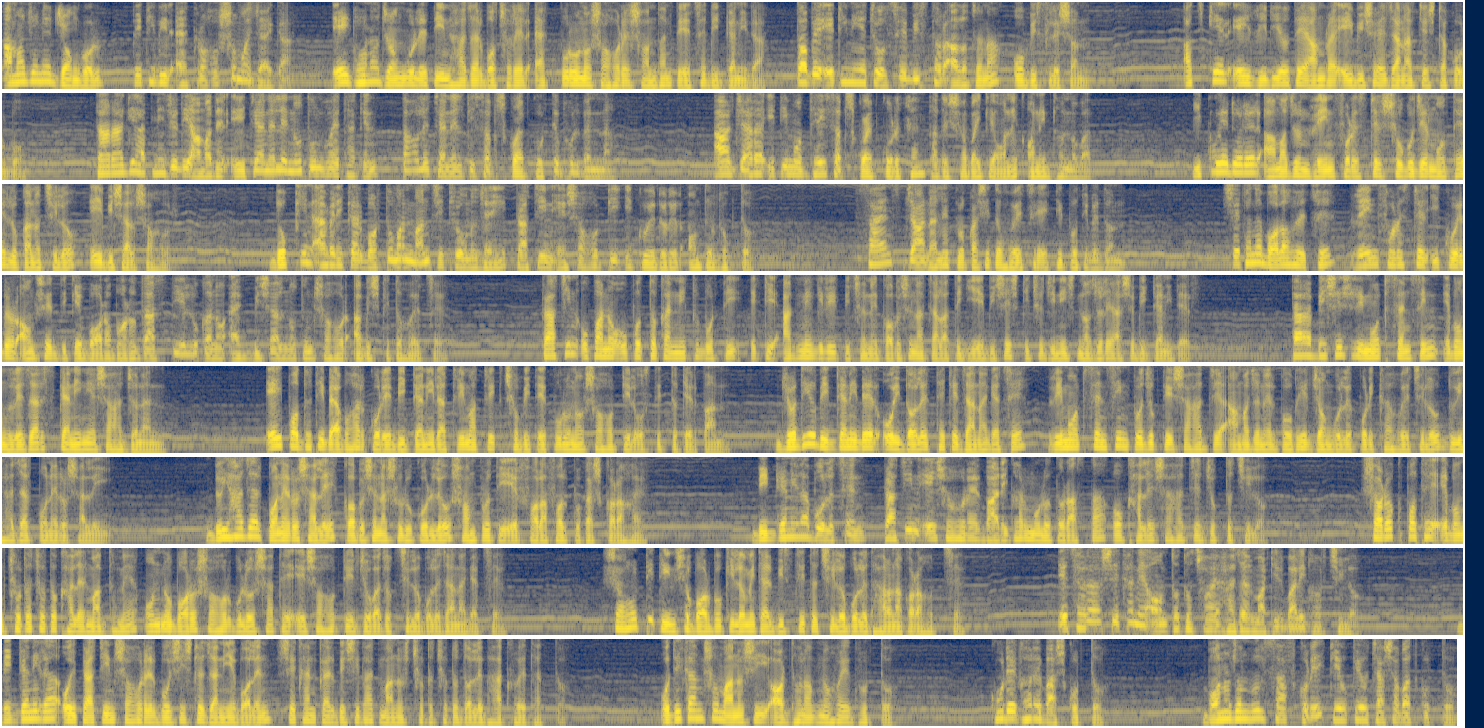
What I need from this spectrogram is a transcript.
আমাজনের জঙ্গল পৃথিবীর এক রহস্যময় জায়গা। এই ঘন জঙ্গলে তিন হাজার বছরের এক পুরনো শহরের সন্ধান পেয়েছে বিজ্ঞানীরা। তবে এটি নিয়ে চলছে বিস্তর আলোচনা ও বিশ্লেষণ। আজকের এই ভিডিওতে আমরা এই বিষয়ে জানার চেষ্টা করব। তার আগে আপনি যদি আমাদের এই চ্যানেলে নতুন হয়ে থাকেন, তাহলে চ্যানেলটি সাবস্ক্রাইব করতে ভুলবেন না। আর যারা ইতিমধ্যেই সাবস্ক্রাইব করেছেন, তাদের সবাইকে অনেক অনেক ধন্যবাদ। ইকুয়েডরের আমাজন রেইন ফরেস্টের সবুজের মধ্যে লুকানো ছিল এই বিশাল শহর। দক্ষিণ আমেরিকার বর্তমান মানচিত্র অনুযায়ী প্রাচীন এ শহরটি ইকুয়েডরের অন্তর্ভুক্ত। সায়েন্স জার্নালে প্রকাশিত হয়েছে একটি প্রতিবেদন। সেখানে বলা হয়েছে রেইন ফরেস্টের ইকুয়েডর অংশের দিকে বড় বড় গাছ দিয়ে লুকানো এক বিশাল নতুন শহর আবিষ্কৃত হয়েছে। প্রাচীন উপানো উপত্যকার নিকটবর্তী একটি আগ্নেয়গিরির পিছনে গবেষণা চালাতে গিয়ে বিশেষ কিছু জিনিস নজরে আসে বিজ্ঞানীদের। তারা বিশেষ রিমোট সেন্সিং এবং লেজার স্ক্যানিংয়ের সাহায্য নেন। এই পদ্ধতি ব্যবহার করে বিজ্ঞানীরা ত্রিমাত্রিক ছবিতে পুরনো শহরটির অস্তিত্ব টের পান। যদিও বিজ্ঞানীদের ওই দলের থেকে জানা গেছে রিমোট সেন্সিং প্রযুক্তির সাহায্যে আমাজনের গভীর জঙ্গলে পরীক্ষা হয়েছিল দুই হাজার পনেরো সালেই। দুই হাজার পনেরো সালে গবেষণা শুরু করলেও সম্প্রতি এর ফলাফল প্রকাশ করা হয়। বিজ্ঞানীরা বলেছেন, প্রাচীন এই শহরের বাড়িঘর মূলত রাস্তা ও খালের সাহায্যে যুক্ত ছিল। সড়ক পথে এবং ছোট ছোট খালের মাধ্যমে অন্য বড় শহরগুলোর সাথে এ শহরটির যোগাযোগ ছিল বলে জানা গেছে। শহরটি তিনশো বর্গ কিলোমিটার বিস্তৃত ছিল বলে ধারণা করা হচ্ছে। এছাড়া সেখানে অন্তত ছয় হাজার মাটির বাড়িঘর ছিল। বিজ্ঞানীরা ওই প্রাচীন শহরের বৈশিষ্ট্য জানিয়ে বলেন, সেখানকার বেশিরভাগ মানুষ ছোট ছোট দলে ভাগ হয়ে থাকত। অধিকাংশ মানুষই অর্ধনগ্ন হয়ে ঘুরত, কুড়ে ঘরে বাস করত। বনজঙ্গল সাফ করে কেউ কেউ চাষাবাদ করত।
